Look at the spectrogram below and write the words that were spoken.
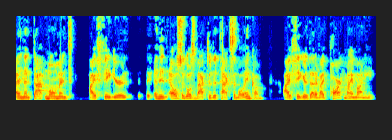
and at that moment, I figured, and it also goes back to the taxable income. I figured that if I park my money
